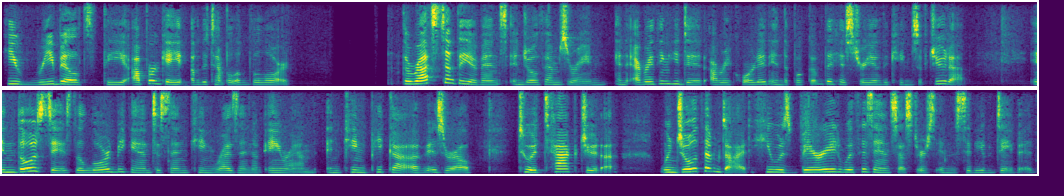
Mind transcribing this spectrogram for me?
He rebuilt the upper gate of the temple of the Lord. The rest of the events in Jotham's reign and everything he did are recorded in the book of the history of the kings of Judah. In those days the Lord began to send King Rezin of Aram and King Pekah of Israel to attack Judah. When Jotham died, he was buried with his ancestors in the city of David,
